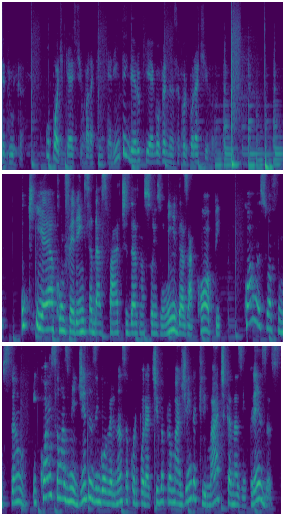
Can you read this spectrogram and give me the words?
Educa, o podcast para quem quer entender o que é governança corporativa. O que é a Conferência das Partes das Nações Unidas, a COP? Qual a sua função e quais são as medidas em governança corporativa para uma agenda climática nas empresas?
